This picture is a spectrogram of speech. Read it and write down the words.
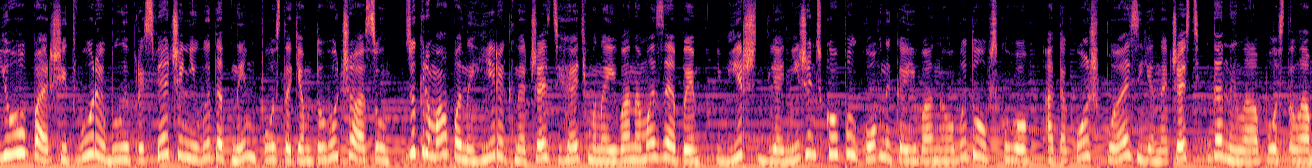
Його перші твори були присвячені видатним постатям того часу, зокрема панегірик на честь гетьмана Івана Мазепи, вірш для ніжинського полковника Івана Обидовського, а також поезія на честь Данила Апостола.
